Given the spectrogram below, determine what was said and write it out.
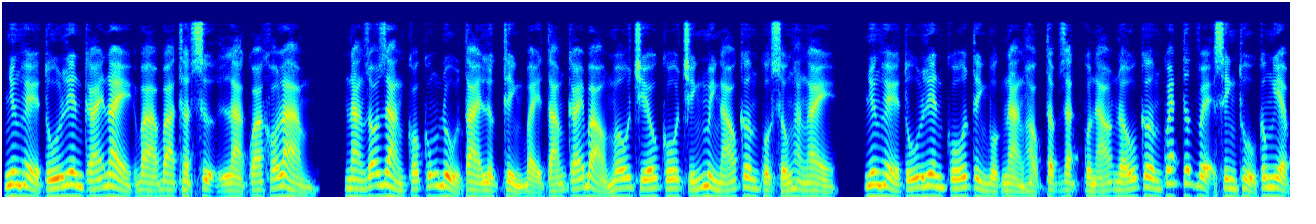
Nhưng hề tú liên cái này bà bà thật sự là quá khó làm, nàng rõ ràng có cũng đủ tài lực thỉnh bảy tám cái bảo mẫu chiếu cố chính mình áo cơm cuộc sống hàng ngày, nhưng hề tú liên cố tình buộc nàng học tập giặt quần áo nấu cơm quét tước vệ sinh thủ công nghiệp.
